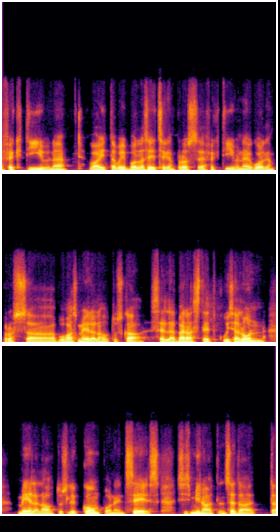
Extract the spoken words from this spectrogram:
efektiivne, vaid ta võib olla seitsekümmend prossa efektiivne ja kolmkümmend prossa puhas meelelahutus ka, sellepärast et kui seal on meelelahutuslik komponent sees, siis mina ütlen seda, et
